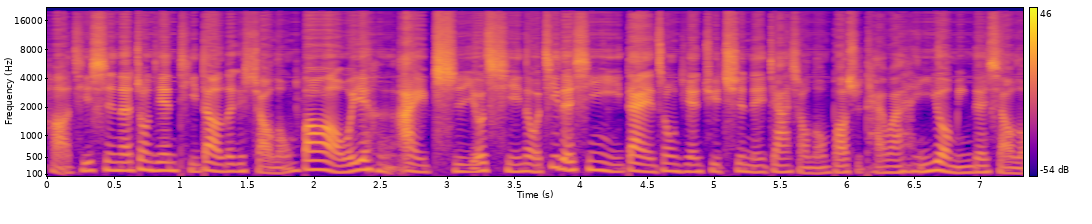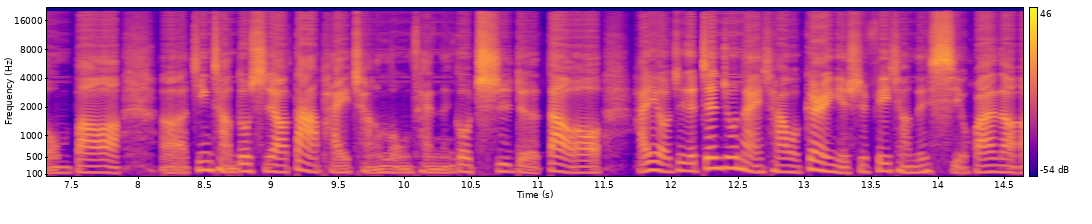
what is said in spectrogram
好，其实呢仲坚提到那个小笼包啊，我也很爱吃，尤其呢我记得新一代仲坚去吃那家小笼包是台湾很有名的小笼包啊。呃，经常都是要大排长龙才能够吃得到哦。还有这个珍珠奶茶，我个人也是非常的喜欢哦。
